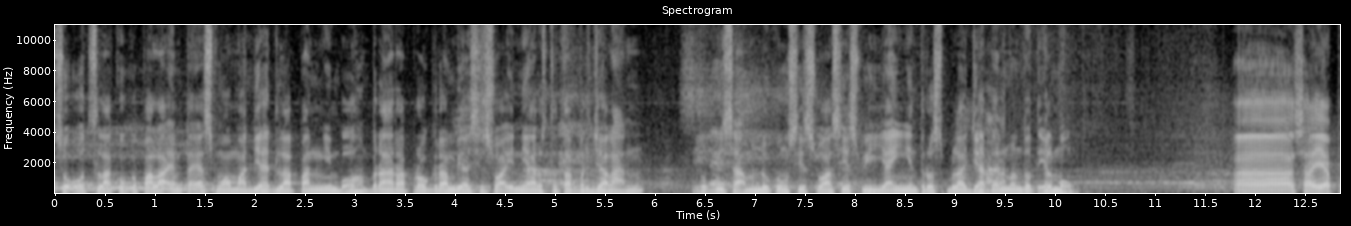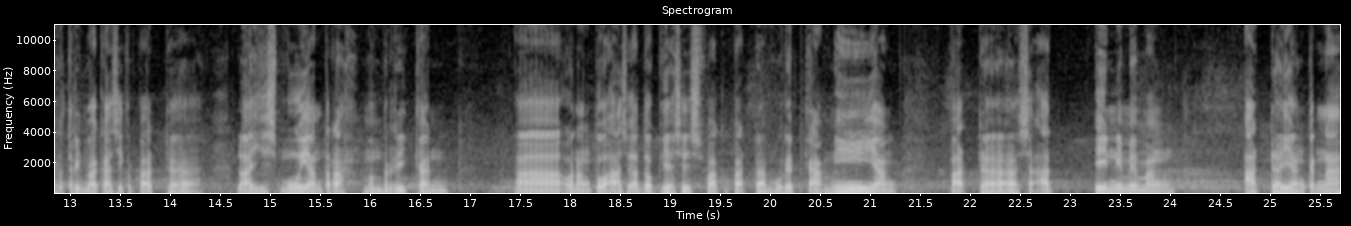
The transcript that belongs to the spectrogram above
Suud selaku Kepala MTS Muhammadiyah 8 Ngimboh berharap program beasiswa ini harus tetap berjalan untuk bisa mendukung siswa-siswi yang ingin terus belajar dan menuntut ilmu. Uh, saya berterima kasih kepada Layismu yang telah memberikan uh, orang tua asuh atau beasiswa kepada murid kami yang pada saat ini memang ada yang kena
